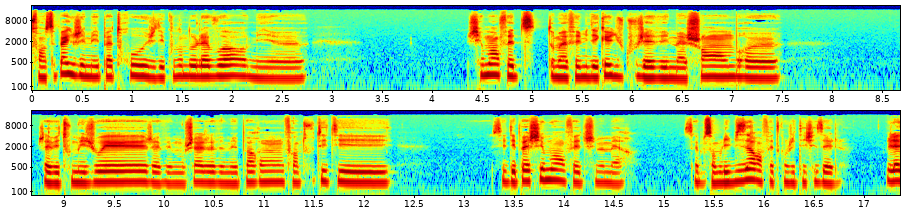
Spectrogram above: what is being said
Enfin, c'est pas que j'aimais pas trop, j'étais contente de l'avoir, mais. Euh, chez moi, en fait, dans ma famille d'accueil, du coup, j'avais ma chambre, euh, j'avais tous mes jouets, j'avais mon chat, j'avais mes parents, enfin, tout était. C'était pas chez moi, en fait, chez ma mère. Ça me semblait bizarre, en fait, quand j'étais chez elle. Mais là,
